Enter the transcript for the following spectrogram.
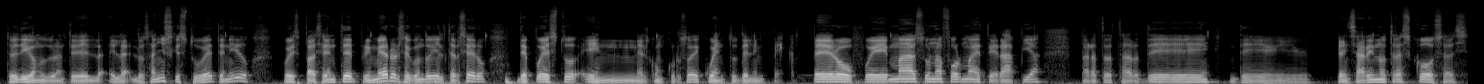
Entonces, digamos, durante los años que estuve detenido, pues pasé entre el primero, el segundo y el tercero de puesto en el concurso de cuentos del IMPEC. Pero fue más una forma de terapia para tratar de, de pensar en otras cosas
